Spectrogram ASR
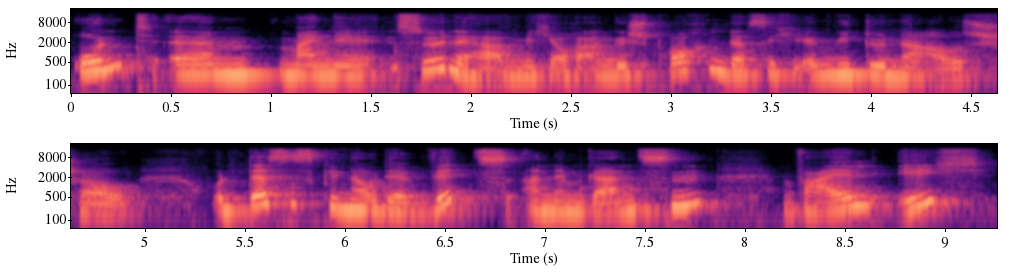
und ähm, meine Söhne haben mich auch angesprochen, dass ich irgendwie dünner ausschaue. Und das ist genau der Witz an dem Ganzen, weil ich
